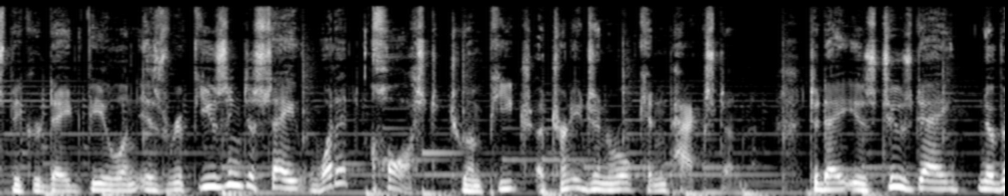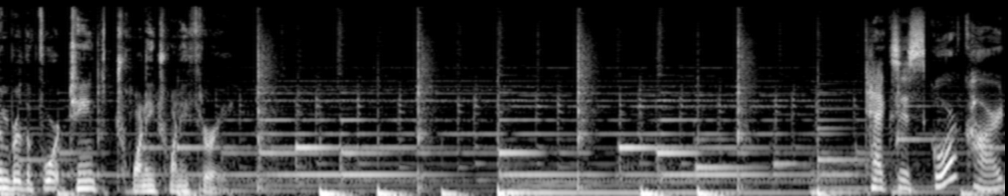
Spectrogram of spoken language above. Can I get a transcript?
Speaker Dade Phelan is refusing to say what it cost to impeach Attorney General Ken Paxton. Today is Tuesday, November the 14th, 2023. Texas Scorecard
